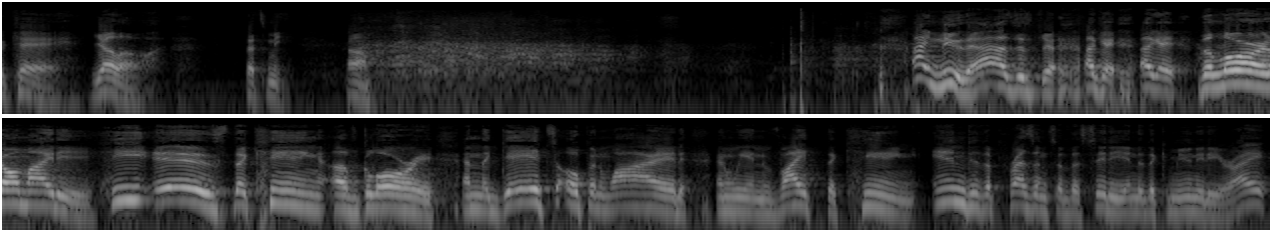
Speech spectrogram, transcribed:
Okay, yellow. That's me. Um. I knew that. I was just okay. Okay. The Lord Almighty. He is the King of glory, and the gates open wide, and we invite the King into the presence of the city, into the community. Right?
